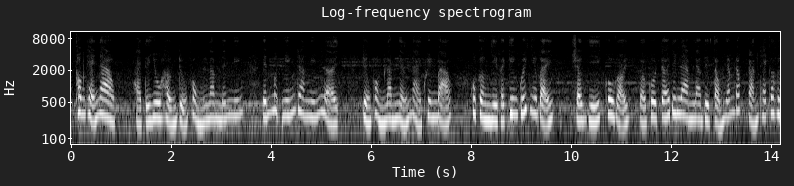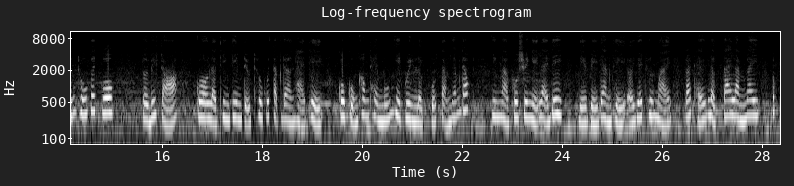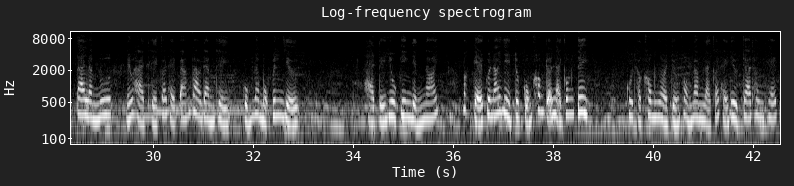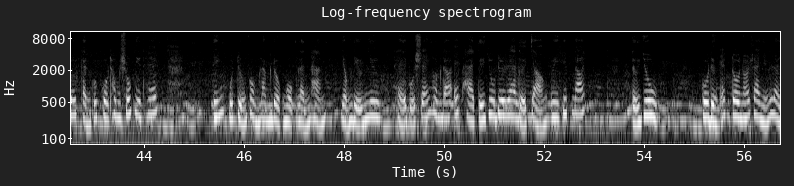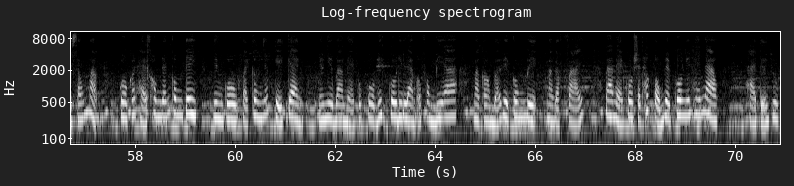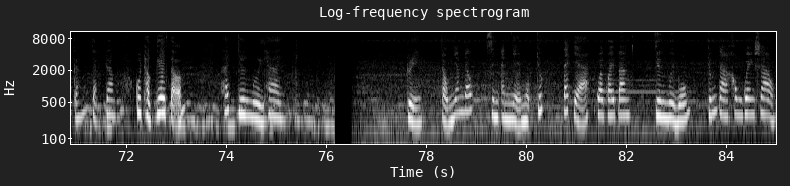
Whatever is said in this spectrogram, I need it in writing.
Không thể nào, Hạ Tử Du hận trưởng phòng lâm đến nghiến, đến mức nghiến răng nghiến lợi. Trưởng phòng lâm nhẫn nại khuyên bảo, cô cần gì phải kiên quyết như vậy? Sợ dĩ cô gọi, gọi cô tới đi làm là vì tổng giám đốc cảm thấy có hứng thú với cô. Tôi biết rõ, cô là thiên kim tiểu thư của tập đoàn hải Thị, cô cũng không thèm muốn gì quyền lực của tổng giám đốc. Nhưng mà cô suy nghĩ lại đi, địa vị đàm thị ở giới thương mại có thể lật tay làm mây, úp tay làm mưa, nếu hải Thị có thể bám vào đàm thị cũng là một vinh dự. Hạ Tử Du kiên định nói, bất kể cô nói gì tôi cũng không trở lại công ty. Cô thật không ngờ trưởng phòng lâm lại có thể điều tra thân thế bối cảnh của cô thông suốt như thế. Tiếng của trưởng phòng lâm đột ngột lạnh hẳn, giọng điệu như thể buổi sáng hôm đó ép Hà Tử Du đưa ra lựa chọn uy hiếp nói. Tử Du, cô đừng ép tôi nói ra những lời xấu mặt, cô có thể không đến công ty, nhưng cô phải cân nhắc kỹ càng. Nếu như ba mẹ của cô biết cô đi làm ở phòng bia mà còn bởi vì công việc mà gặp phải, ba mẹ cô sẽ thất vọng về cô như thế nào? Hạ Tử Du cắn chặt răng, cô thật ghê tởm. Hết chương 12 Truyện. Tổng Giám Đốc, xin anh nhẹ một chút. Tác giả Quay Quay Băng, Chương 14 Chúng ta không quen sao?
